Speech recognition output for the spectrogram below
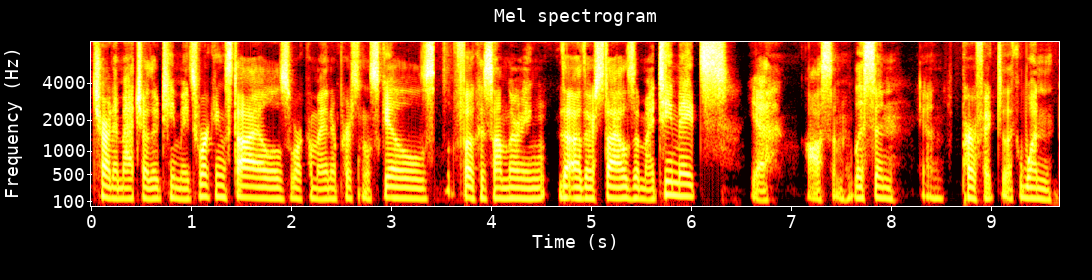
try to match other teammates' working styles, work on my interpersonal skills, focus on learning the other styles of my teammates. Yeah, awesome. Listen, yeah, perfect. Like one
